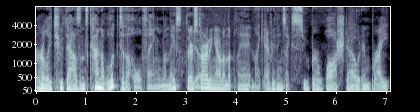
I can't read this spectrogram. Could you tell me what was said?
early 2000s kind of look to the whole thing when they they're Yeah. starting out on the planet and like everything's like super washed out and bright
